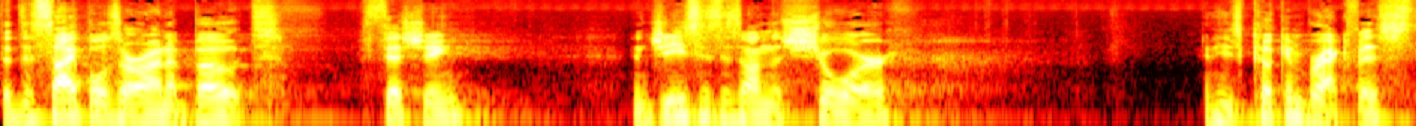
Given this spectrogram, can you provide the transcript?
The disciples are on a boat fishing, and Jesus is on the shore, and he's cooking breakfast.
